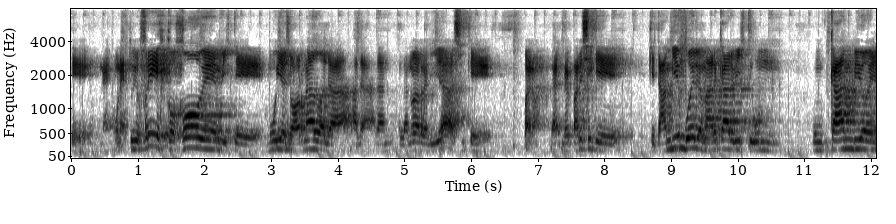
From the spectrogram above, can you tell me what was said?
eh, un- estudio fresco, joven, viste, muy ayornado a la, a la- a la- nueva realidad, así que bueno, me parece que, que también vuelve a marcar, viste, un, un cambio en,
